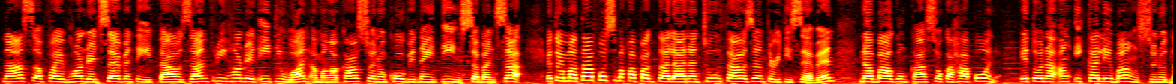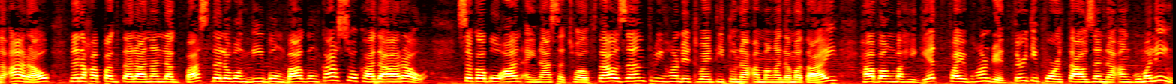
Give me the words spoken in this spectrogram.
na sa 578,381 ang mga kaso ng COVID-19 sa bansa. Ito ay matapos makapagtala ng 2,037 na bagong kaso kahapon. Ito na ang ikalimang sunod na araw na nakapagtala ng lagpas 2,000 bagong kaso kada araw. Sa kabuuan ay nasa 12,322 na ang mga namatay habang mahigit 534,000 na ang gumaling.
